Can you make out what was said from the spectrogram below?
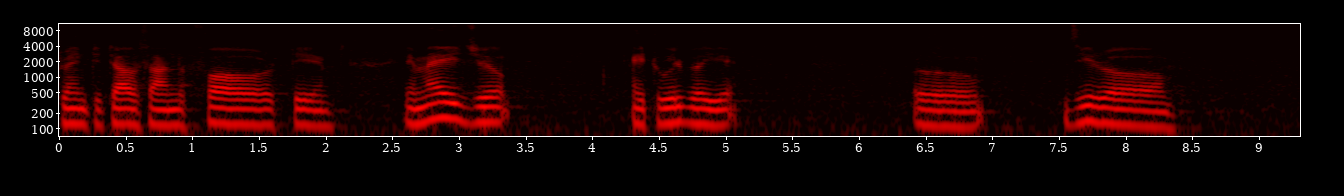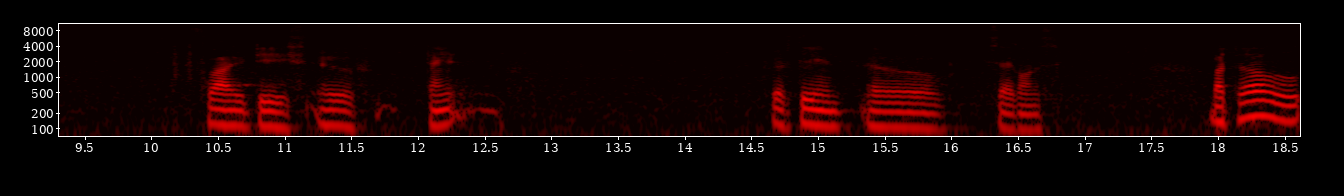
20,040 image uh, it will be uh, zero five days, uh, ten, 13 uh, seconds. But how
